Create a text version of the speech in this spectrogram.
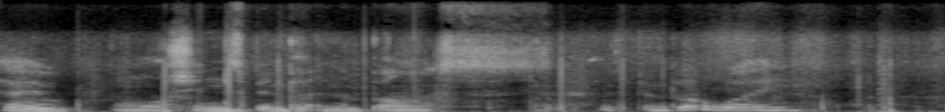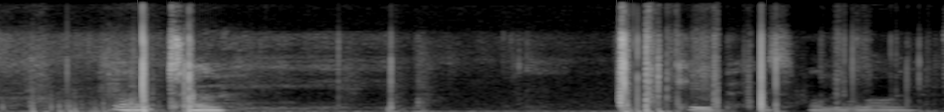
So washing's been put in the bath. It's been put away out to uh, keep his on the line.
